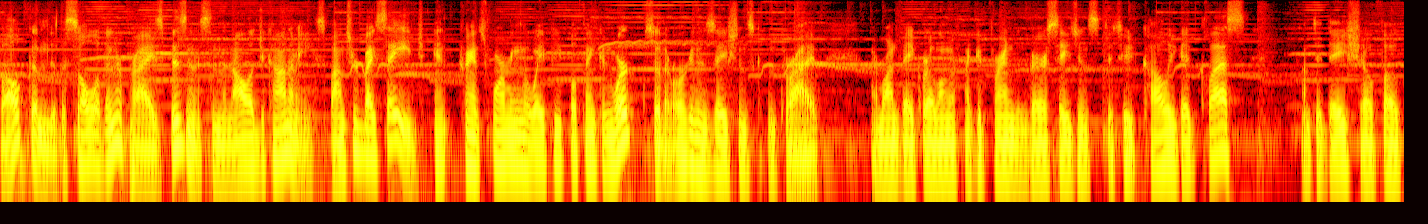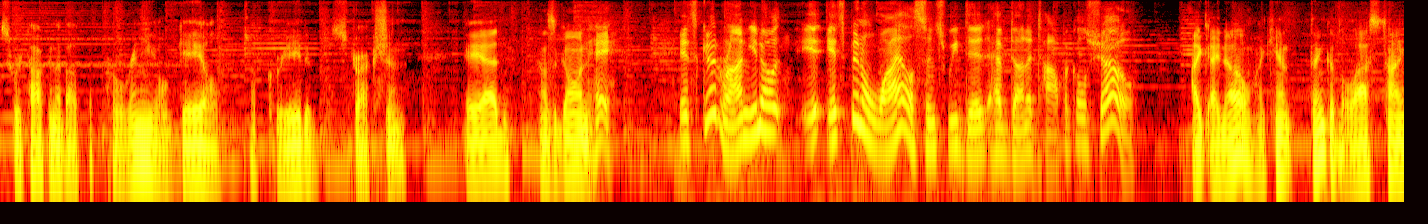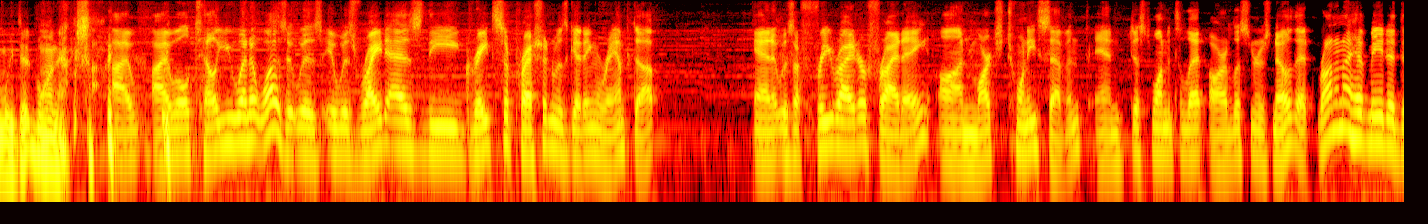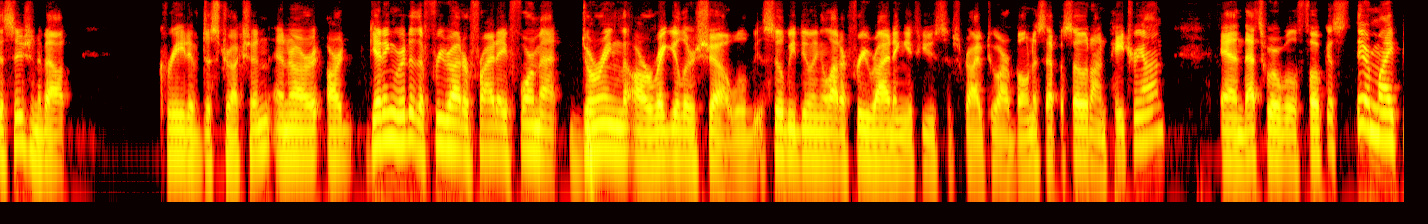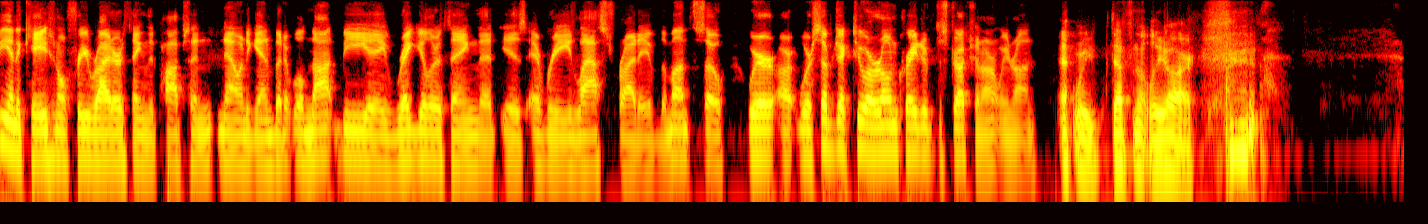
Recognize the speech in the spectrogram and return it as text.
Welcome to the Soul of Enterprise Business and the Knowledge Economy, sponsored by Sage and transforming the way people think and work so their organizations can thrive. I'm Ron Baker, along with my good friend and VeraSage Institute colleague Ed Kless. On today's show, folks, we're talking about the perennial gale of creative destruction. Hey, Ed, how's it going? Hey, it's good, Ron. You know, it, has been a while since we did have done a topical show. I, I, know. I can't think of the last time we did one. Actually, I I will tell you when it was. It was it was right as the Great Suppression was getting ramped up, and it was a Free Rider Friday on March 27th. And just wanted to let our listeners know that Ron and I have made a decision about creative destruction and are are getting rid of the Free Rider Friday format during the, our regular show. We'll be, still be doing a lot of free riding if you subscribe to our bonus episode on Patreon and that's where we'll focus. There might be an occasional free rider thing that pops in now and again, but it will not be a regular thing that is every last Friday of the month. So we're uh, we're subject to our own creative destruction, aren't we, Ron? We definitely are.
